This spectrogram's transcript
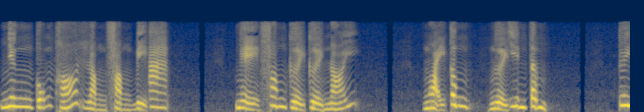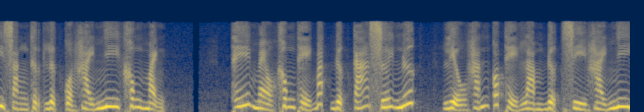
Nhưng cũng khó lòng phòng bị a. Nghệ Phong cười cười nói. Ngoại công, người yên tâm. Tuy rằng thực lực của Hải Nhi không mạnh. Thế mèo không thể bắt được cá dưới nước, liệu hắn có thể làm được gì hài Nhi?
